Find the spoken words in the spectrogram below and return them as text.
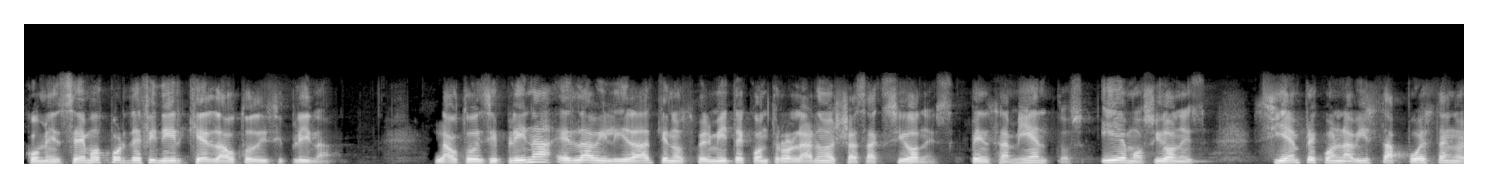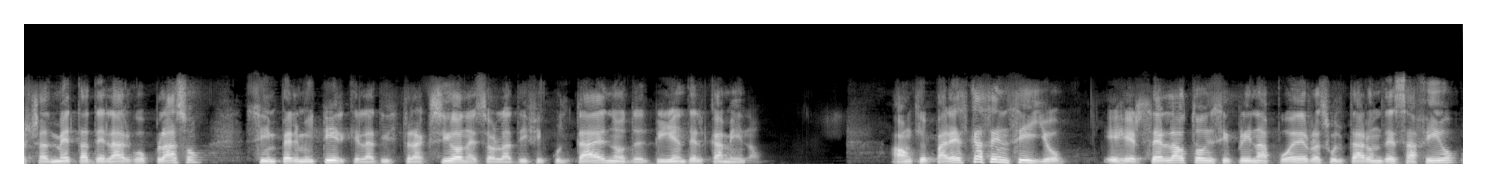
Comencemos por definir qué es la autodisciplina. La autodisciplina es la habilidad que nos permite controlar nuestras acciones, pensamientos y emociones siempre con la vista puesta en nuestras metas de largo plazo, sin permitir que las distracciones o las dificultades nos desvíen del camino. Aunque parezca sencillo, ejercer la autodisciplina puede resultar un desafío,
